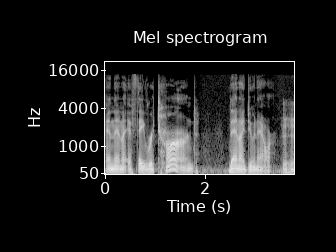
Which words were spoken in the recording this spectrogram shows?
And then if they returned, then I do an hour. Mm-hmm.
